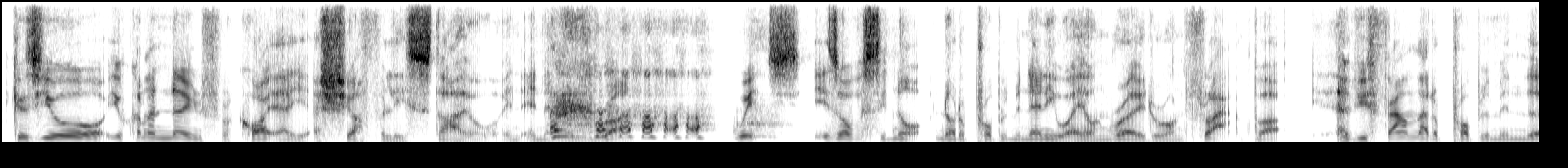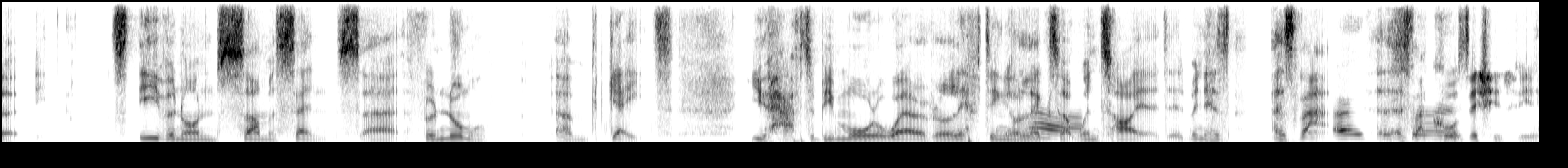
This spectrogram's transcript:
because you're you're kind of known for quite a, a shuffly style in, in how you run, which is obviously not not a problem in any way on road or on flat. But have you found that a problem in that even on some ascents uh, for normal um, gait, you have to be more aware of lifting your yeah. legs up when tired. I mean, has has that oh, has sure. that caused issues for you?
